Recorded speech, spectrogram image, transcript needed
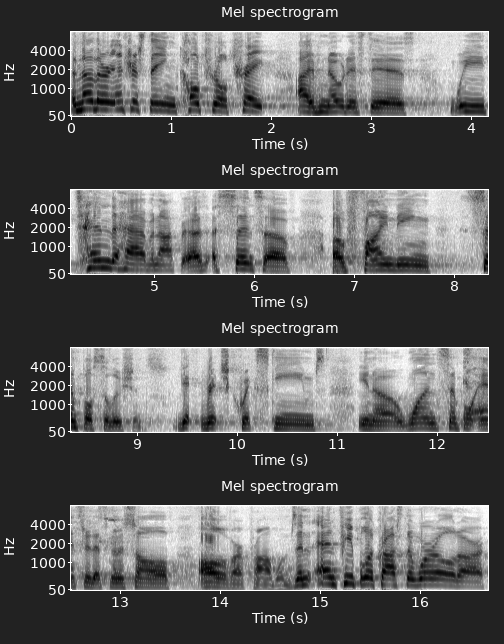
Another interesting cultural trait I've noticed is we tend to have an op- a sense of, of finding simple solutions, get rich quick schemes, you know, one simple answer that's going to solve all of our problems. And, and people across the world are,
